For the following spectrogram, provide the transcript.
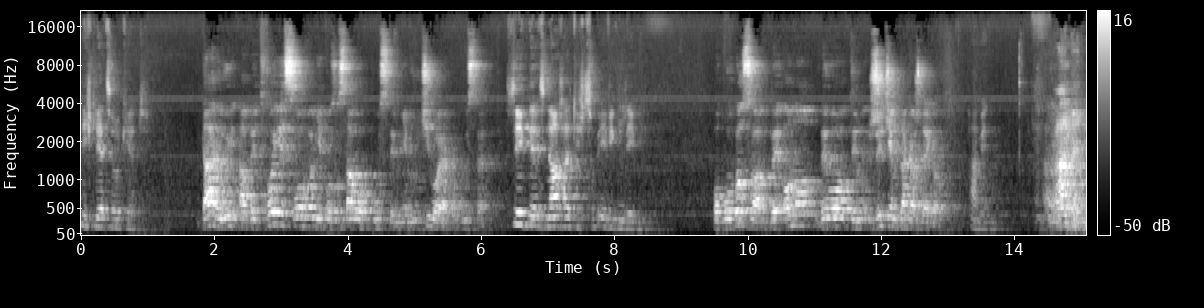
nicht leer zurückkehrt. Daruj, aby Twoje słowo nie pozostało pustym, nie wróciło jako puste. Segne es nachhaltig zum ewigen Leben. Pobłogosław, by ono było tym życiem dla każdego. Amen. Amen.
